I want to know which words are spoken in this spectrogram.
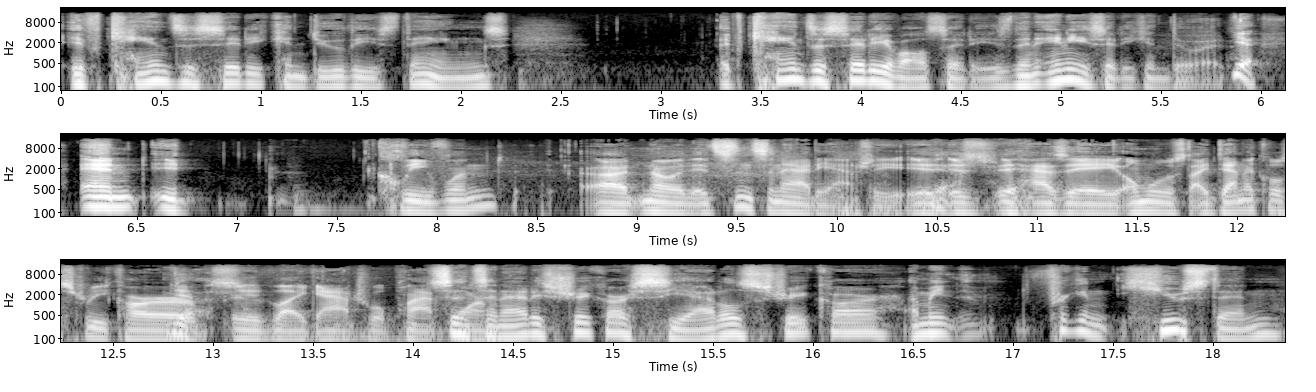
If Kansas City can do these things, if Kansas City of all cities, then any city can do it. Yeah, and it Cleveland. Uh, no, it's Cincinnati. Actually, it, Yes. is, it has a almost identical streetcar, Yes. uh, like actual platform. Cincinnati streetcar, Seattle's streetcar. I mean, freaking Houston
